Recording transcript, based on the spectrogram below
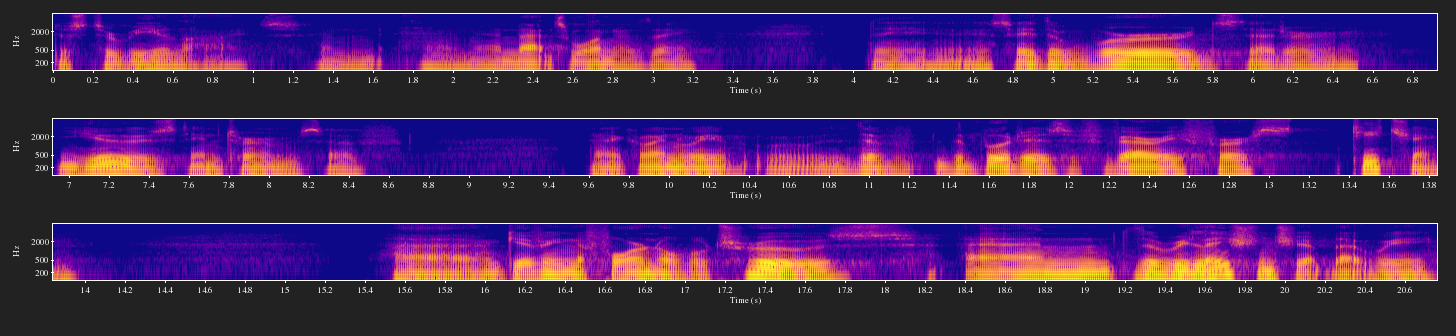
just to realize, and, and and that's one of the the say the words that are used in terms of like when we the the Buddha's very first teaching, uh, giving the Four Noble Truths, and the relationship that we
